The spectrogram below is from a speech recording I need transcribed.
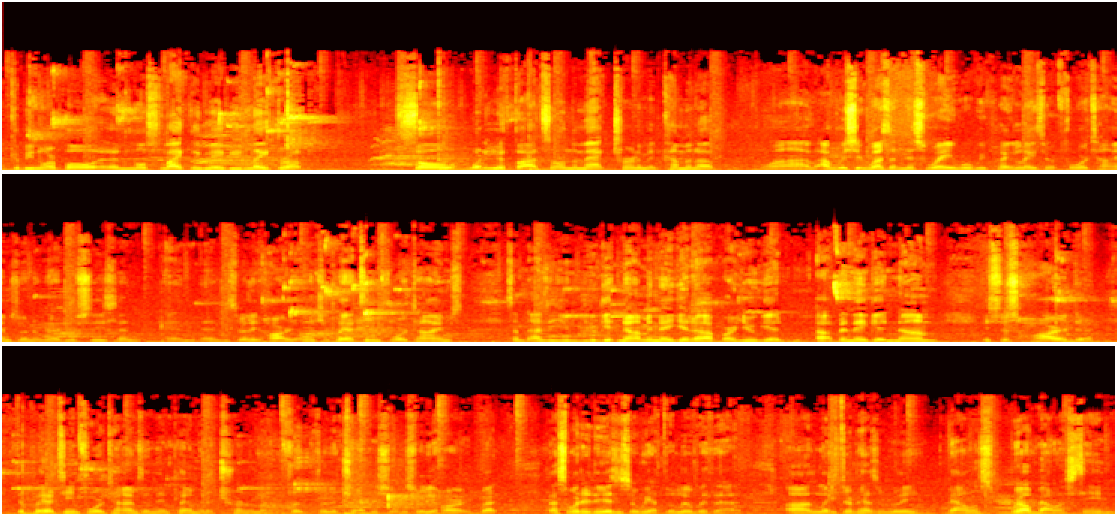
it could be North Pole, and most likely maybe Lathrop so, what are your thoughts on the MAC tournament coming up? Well, I, wish it wasn't this way where we play Lathrop four times during the regular season, and, and it's really hard. Once you play a team four times, sometimes you, you get numb and they get up, or you get up and they get numb. It's just hard to, to play a team four times and then play them in a tournament for, for the championship. It's really hard, but that's what it is, and so we have to live with that. Uh, Lathrop has a really balanced, well balanced team.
